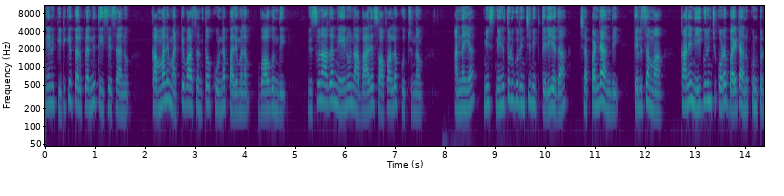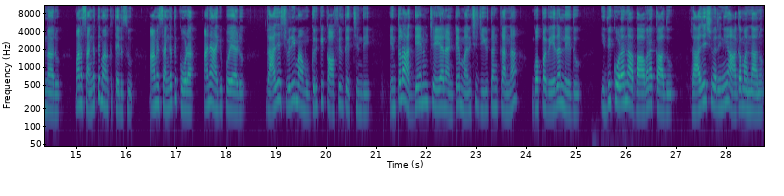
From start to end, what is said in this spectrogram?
నేను కిటికీ తలుపులన్నీ తీసేశాను. కమ్మని మట్టి వాసనతో కూడిన పరిమళం. బాగుంది. విశ్వనాథన్ నేను నా భార్య సోఫాల్లో కూర్చున్నాం. అన్నయ్య మీ స్నేహితుడి గురించి నీకు తెలియదా? చెప్పండి అంది. తెలుసమ్మా. కానీ నీ గురించి కూడా బయట అనుకుంటున్నారు. మన సంగతి మనకు తెలుసు. ఆమె సంగతి కూడా అని ఆగిపోయాడు. రాజేశ్వరి మా ముగ్గురికి కాఫీలు తెచ్చింది. ఇంతలో అధ్యయనం చేయాలంటే మనిషి జీవితం కన్నా గొప్ప వేదం లేదు. ఇది కూడా నా భావన కాదు. రాజేశ్వరిని ఆగమన్నాను.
